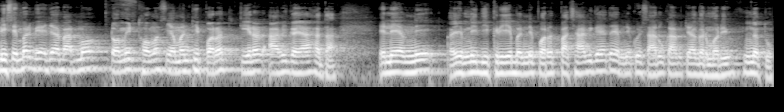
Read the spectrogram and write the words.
ડિસેમ્બર બે હજાર બારમાં ટોમી થોમસ યમનથી પરત કેરળ આવી ગયા હતા. એટલે એમને, એમની દીકરી એ બંને પરત પાછા આવી ગયા હતા. એમને કોઈ સારું કામ ત્યાં આગળ મળ્યું નહોતું.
